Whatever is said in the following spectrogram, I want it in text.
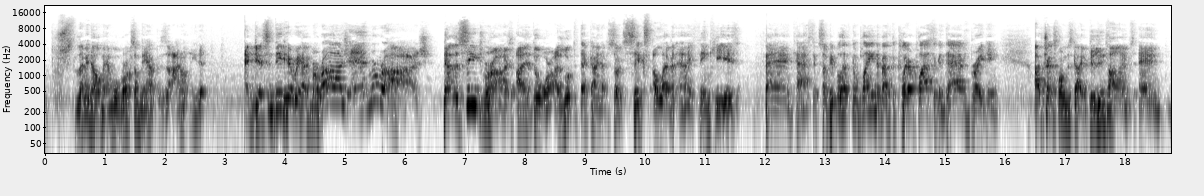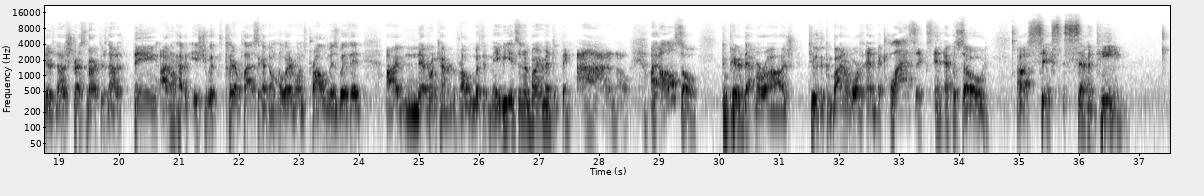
let me know, man. We'll work something out because I don't need it. And yes, indeed, here we have Mirage and Mirage. Now, the Siege Mirage, I adore. I looked at that guy in episode 611, and I think he is fantastic. Some people have complained about the clear plastic and tabs breaking. I've transformed this guy a billion times, and there's not a stress mark, there's not a thing. I don't have an issue with clear plastic. I don't know what everyone's problem is with it. I've never encountered a problem with it. Maybe it's an environmental thing. I don't know. I also compared that Mirage to the Combiner Wars and the Classics in episode uh, 617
